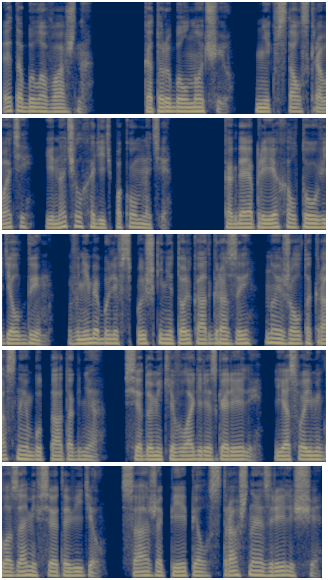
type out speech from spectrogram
это было важно. Который был ночью. Ник встал с кровати и начал ходить по комнате. Когда я приехал, то увидел дым. В небе были вспышки не только от грозы, но и желто-красные, будто от огня. Все домики в лагере сгорели, я своими глазами все это видел. Сажа, пепел, страшное зрелище.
